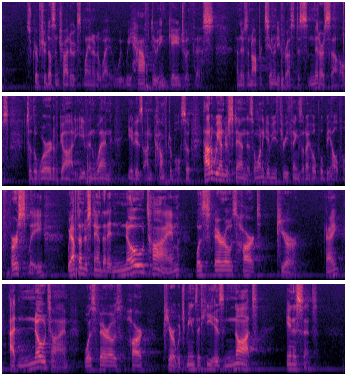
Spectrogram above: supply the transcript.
Scripture doesn't try to explain it away. We, we have to engage with this. And there's an opportunity for us to submit ourselves to the Word of God, even when it is uncomfortable. So, how do we understand this? I want to give you three things that I hope will be helpful. Firstly, we have to understand that at no time was Pharaoh's heart pure. Okay? At no time was Pharaoh's heart pure, which means that he is not innocent.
